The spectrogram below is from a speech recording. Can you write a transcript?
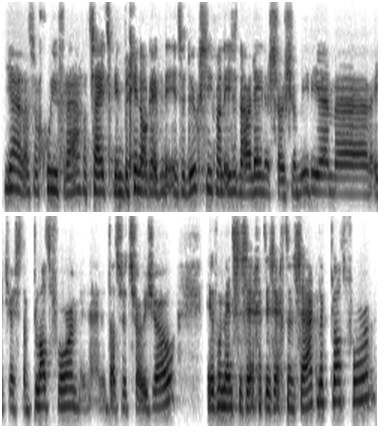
Ja, dat is een goede vraag. Dat zei ik in het begin ook even in de introductie. Van, is het nou alleen een social medium? Uh, weet je, is het een platform? Uh, dat is het sowieso. Heel veel mensen zeggen het is echt een zakelijk platform.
